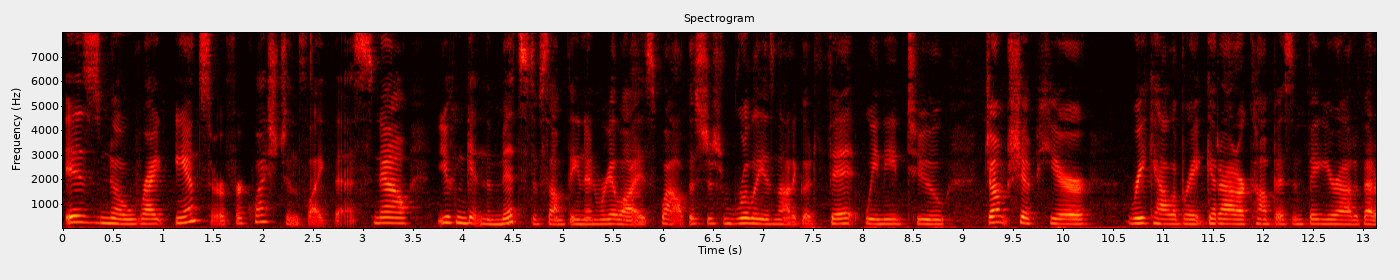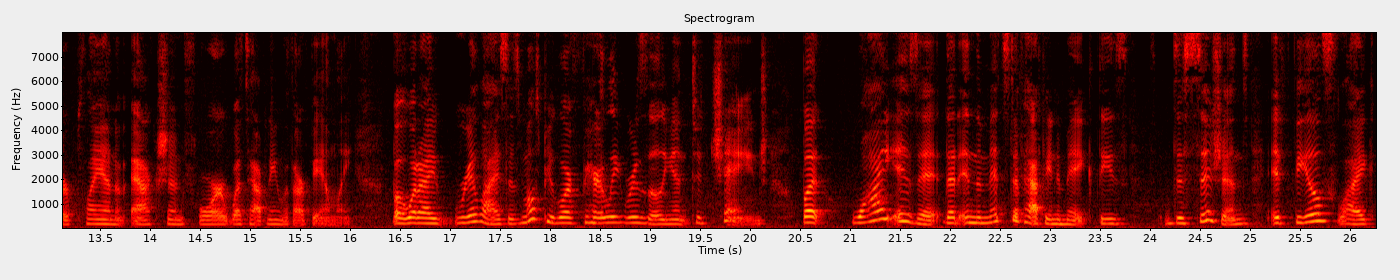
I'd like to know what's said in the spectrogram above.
is no right answer for questions like this. Now, you can get in the midst of something and realize, wow, this just really is not a good fit. We need to jump ship here, recalibrate, get out our compass, and figure out a better plan of action for what's happening with our family. But what I realize is most people are fairly resilient to change. But why is it that in the midst of having to make these decisions, it feels like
